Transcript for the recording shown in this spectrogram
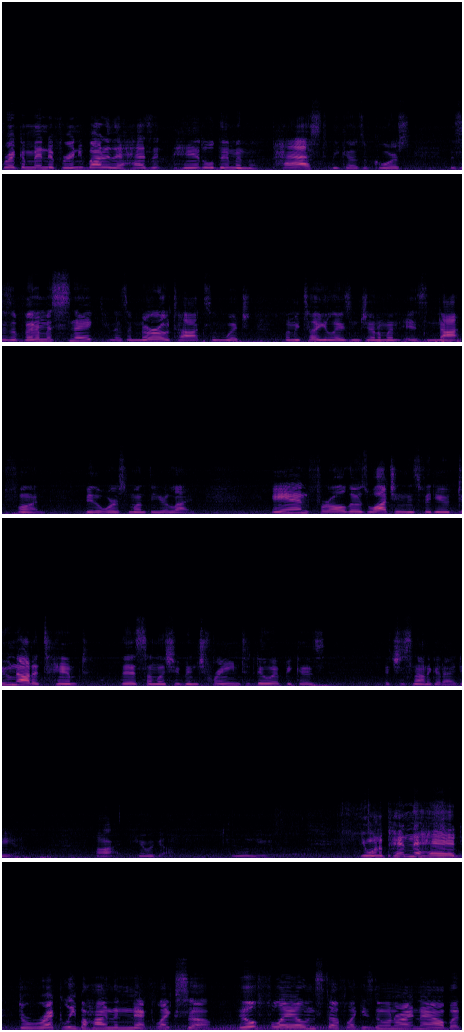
recommend it for anybody that hasn't handled them in the past because, of course, this is a venomous snake. It has a neurotoxin, which, let me tell you, ladies and gentlemen, is not fun. It'd be the worst month of your life. And for all those watching this video, do not attempt this unless you've been trained to do it because it's just not a good idea. All right, here we go. Here. You want to pin the head directly behind the neck like so. He'll flail and stuff like he's doing right now, but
